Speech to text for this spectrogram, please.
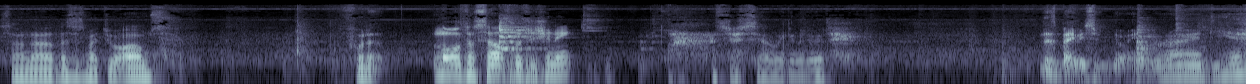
So now this is my two arms for the north and south positioning. Let's just see how we're gonna do it. This baby should go in right here.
